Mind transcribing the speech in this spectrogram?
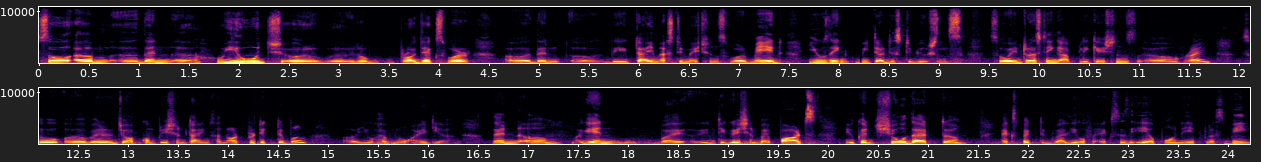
So, um, uh, then uh, huge uh, uh, you know projects were uh, then the time estimations were made using beta distributions. So, interesting applications right. So, where job completion times are not predictable you have no idea. Then um, again by integration by parts you can show that um, expected value of x is a upon a plus b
